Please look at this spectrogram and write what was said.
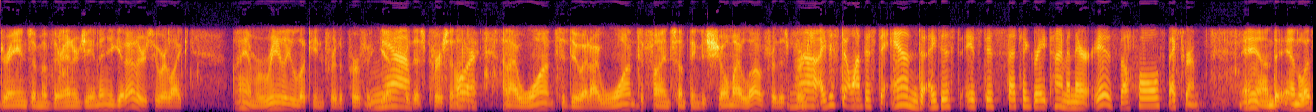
drains them of their energy. And then you get others who are like I am really looking for the perfect yeah. gift for this person, or, and, I, and I want to do it. I want to find something to show my love for this yeah, person. Yeah, I just don't want this to end. I just, it's just such a great time, and there is the whole spectrum. And and let's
